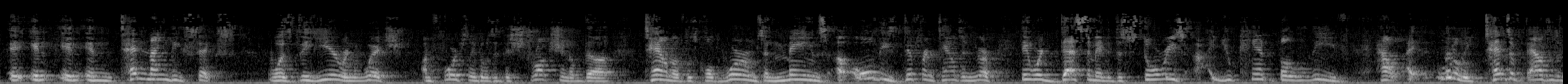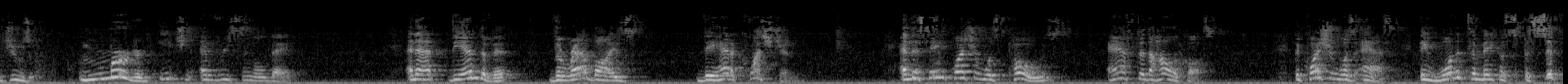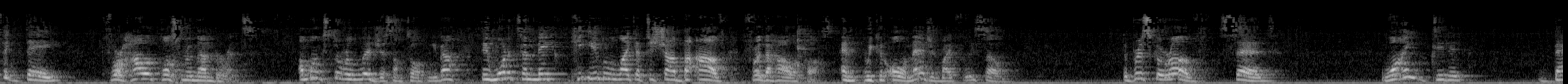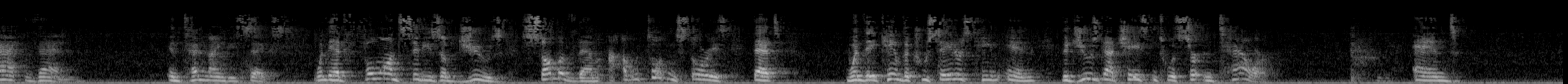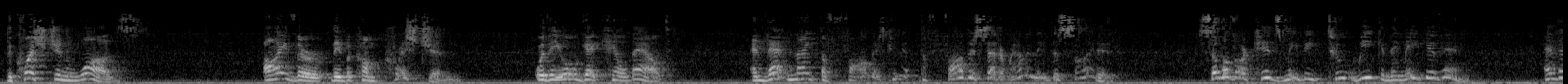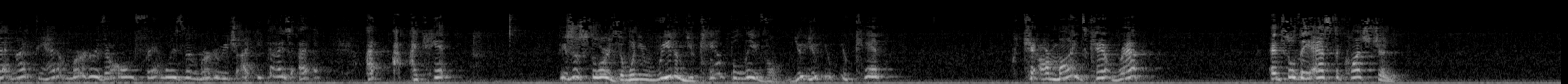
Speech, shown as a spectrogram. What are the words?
in, in, in 1096 was the year in which, unfortunately, there was a destruction of the town of what's called Worms and Mainz, uh, all these different towns in Europe. They were decimated. The stories, uh, you can't believe how, uh, literally, tens of thousands of Jews murdered each and every single day. And at the end of it, the rabbis they had a question. And the same question was posed after the Holocaust. The question was asked. They wanted to make a specific day for Holocaust remembrance. Amongst the religious I'm talking about, they wanted to make Ki'ilu like a Tisha B'Av for the Holocaust. And we can all imagine, rightfully so. The Brisker Rav said, why didn't back then, in 1096, when they had full-on cities of Jews, some of them, I, we're talking stories that when they came, the Crusaders came in, the Jews got chased into a certain tower. And the question was, either they become Christian or they all get killed out. And that night the fathers, the fathers sat around and they decided, some of our kids may be too weak and they may give in. And that night they had to murder their own families and then murder each other. You guys, I, I, I can't. These are stories that when you read them, you can't believe them. You, you, you can't, can't our minds can't wrap. And so they asked the question,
